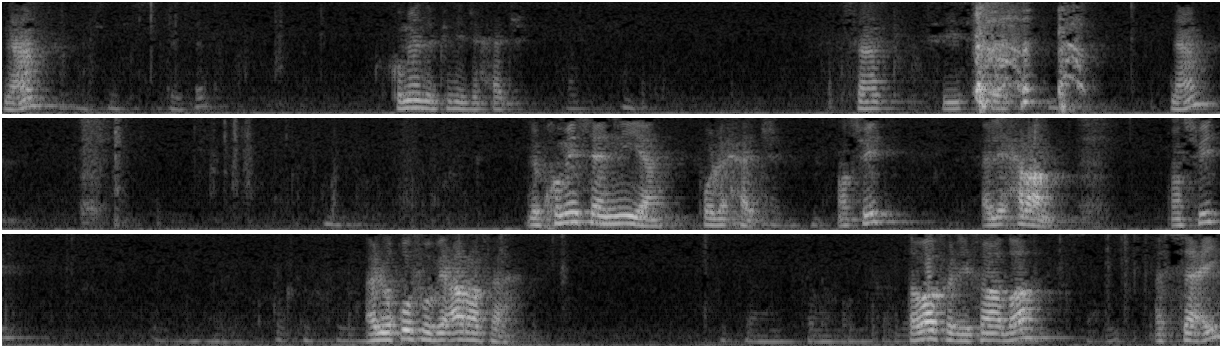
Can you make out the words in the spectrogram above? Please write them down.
non Combien de piliers du Hajj 5, 6, 7. Non Le premier c'est un niya pour le Hajj. Ensuite, l'ihram. Ensuite, al-wuquf bi'arafah. طواف الإفاضة السعي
